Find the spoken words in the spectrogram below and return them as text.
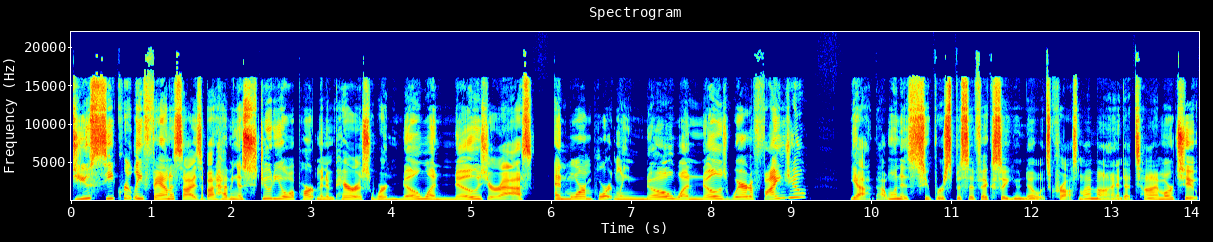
Do you secretly fantasize about having a studio apartment in Paris where no one knows your ass? And more importantly, no one knows where to find you? Yeah, that one is super specific, so you know it's crossed my mind a time or two.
